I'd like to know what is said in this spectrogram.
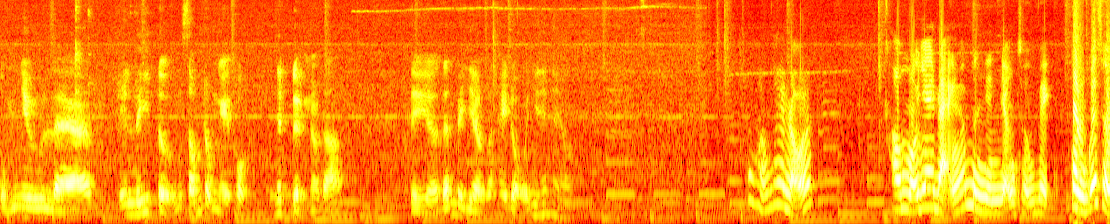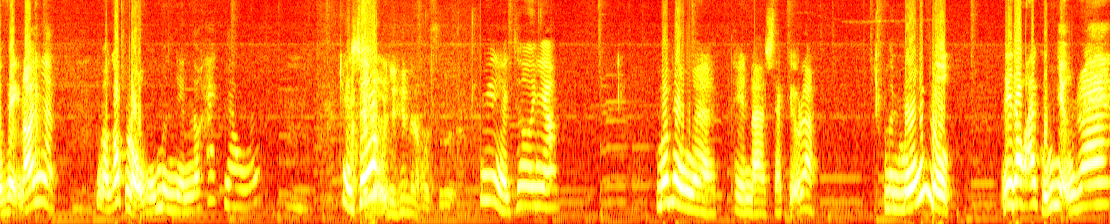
cũng như là cái lý tưởng sống trong nghệ thuật nhất định nào đó. Thì ờ, đến bây giờ có thay đổi như thế nào? Không hẳn thay đổi. Ở mỗi giai đoạn á mình nhìn nhận sự việc cùng cái sự việc đó nha. Ừ. nhưng mà góc độ của mình nhìn nó khác nhau á Ừ. ngày thay xưa đổi như thế nào hồi xưa? Như ngày xưa nha mới vô nghề thì là sẽ kiểu là mình muốn được đi đâu ai cũng nhận ra. Ừ.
